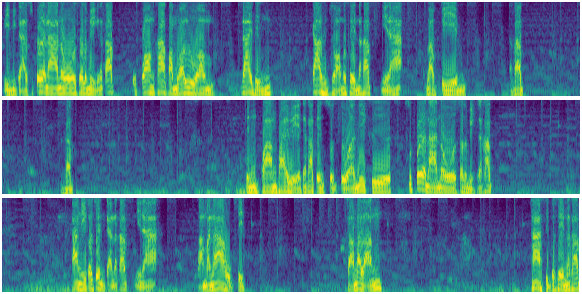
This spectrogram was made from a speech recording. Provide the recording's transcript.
ฟิล์มมีการซูเปอร์นาโนเซรามิกนะครับปกป้องค่าความร้อนรวมได้ถึง 92%นะครับ นี่นะฮะสำหรับฟิล์มนะครับนะครับ เป็นความ p r i v a t นะครับ เป็นส่วนตัวนี่คือซูเปอร์นาโนเซรามิกนะครับข้างนี้ก็เช่นกันนะครับ นี่นะฮะสามพันห้าหกสิบสามพันหลัง ห้าสิบเปอร์เซ็นต์นะครับ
